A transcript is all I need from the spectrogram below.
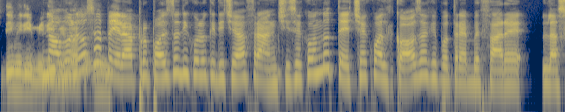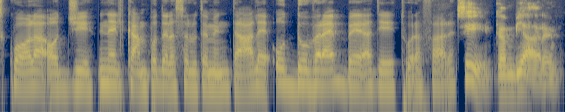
Dimmi, dimmi, no, dimmi. Volevo sapere a proposito di quello che diceva Franci, secondo te c'è qualcosa che potrebbe fare la scuola oggi nel campo della salute mentale o dovrebbe addirittura fare? Sì, cambiare.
